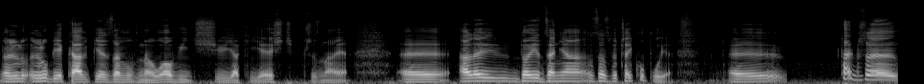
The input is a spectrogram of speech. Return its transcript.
yy, lu- lubię karpie zarówno łowić, jak i jeść, przyznaję, yy, ale do jedzenia zazwyczaj kupuję. Yy, także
